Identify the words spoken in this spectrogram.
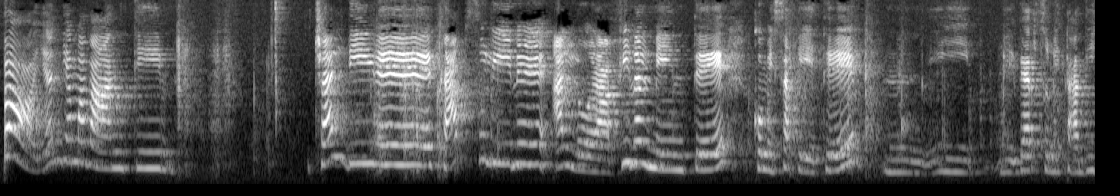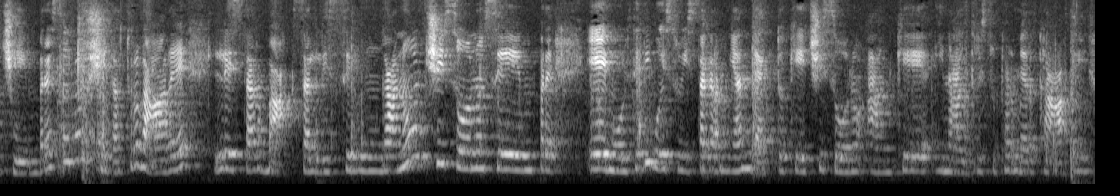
Poi andiamo avanti. Cialdine capsuline. Allora finalmente come sapete mm, i verso metà dicembre sono riuscita a trovare le Starbucks all'Esselunga non ci sono sempre e molte di voi su Instagram mi hanno detto che ci sono anche in altri supermercati.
